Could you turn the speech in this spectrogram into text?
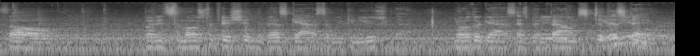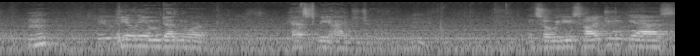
So, but it's the most efficient, the best gas that we can use for that. No other gas has been found to this day. Hmm? Helium doesn't work. Has to be hydrogen. And so we use hydrogen gas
